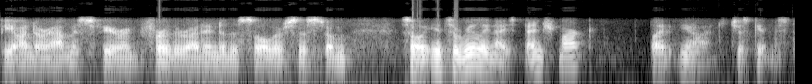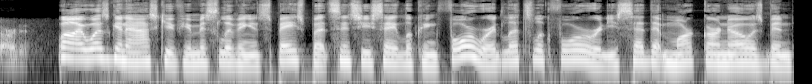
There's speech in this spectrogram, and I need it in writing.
beyond our atmosphere and further out into the solar system. So it's a really nice benchmark but you know, it's just getting started. Well, I was going to ask you if you miss living in space, but since you say looking forward, let's look forward. You said that Mark Garneau has been,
